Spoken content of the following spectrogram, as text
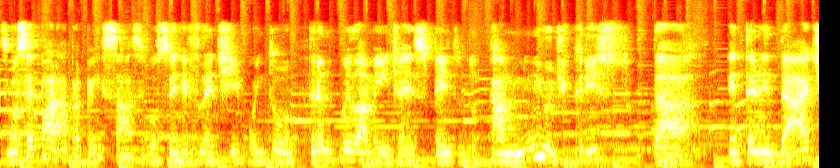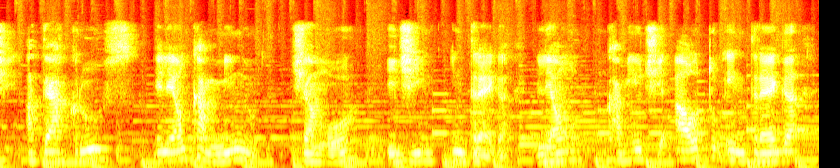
Se você parar para pensar, se você refletir muito tranquilamente a respeito do caminho de Cristo, da eternidade até a cruz, ele é um caminho de amor e de entrega. Ele é um caminho de auto-entrega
